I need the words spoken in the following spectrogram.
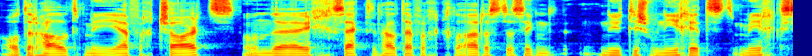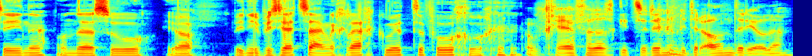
oder halt mehr einfach Charts und äh, ich sage dann halt einfach klar, dass das nichts ist, wo ich jetzt mich gesehen und äh, so, ja, bin ich bis jetzt eigentlich recht gut davon gekommen. okay, für das gibt es ja dann wieder andere, oder?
